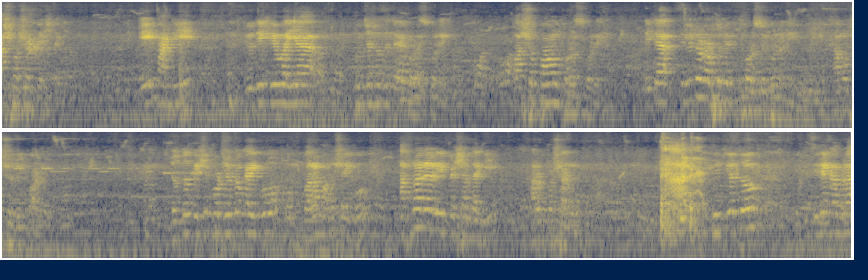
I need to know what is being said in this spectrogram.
আশপাশের দেশ থেকে এই মাটি যদি কেউ আইয়া পঞ্চাশ হাজার টাকা খরচ করে, পাঁচশো পাউন্ড খরচ করে, এটা সিলেটের অর্থনৈতিক খরচ হইব না নেই খামর সুযোগ বাড়বে যত বেশি পর্যটক আইব বারা মানুষ আইব আপনারা এই পেশার লাগি আরও প্রসার আর তৃতীয়ত সিলেট আমরা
